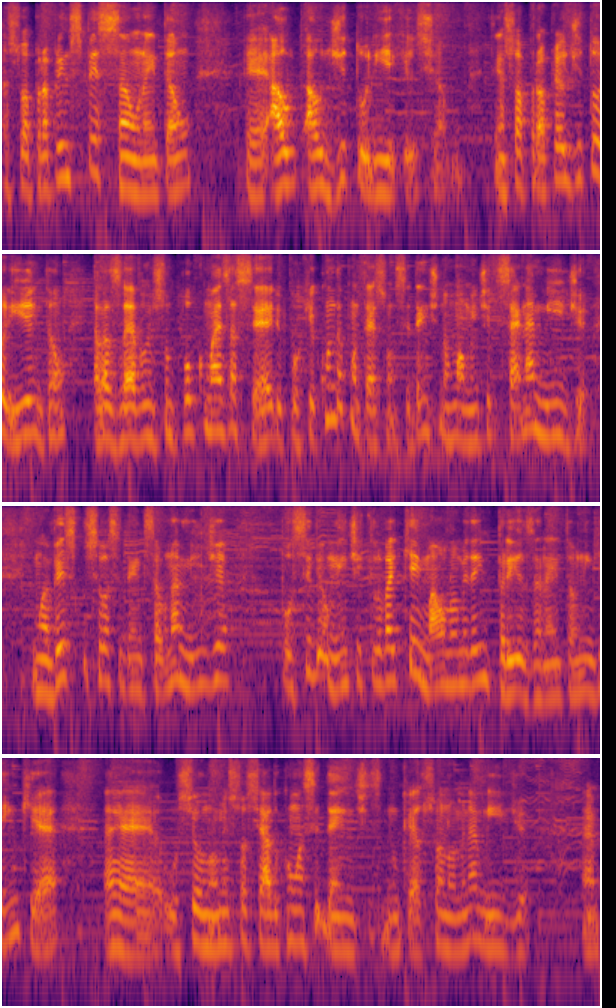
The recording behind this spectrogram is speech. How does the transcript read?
a sua própria inspeção, né? Então, é, auditoria que eles chamam. Tem a sua própria auditoria, então elas levam isso um pouco mais a sério, porque quando acontece um acidente, normalmente ele sai na mídia. Uma vez que o seu acidente saiu na mídia, possivelmente aquilo vai queimar o nome da empresa, né? Então ninguém quer é, o seu nome associado com acidentes, não quer o seu nome na mídia. Né?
